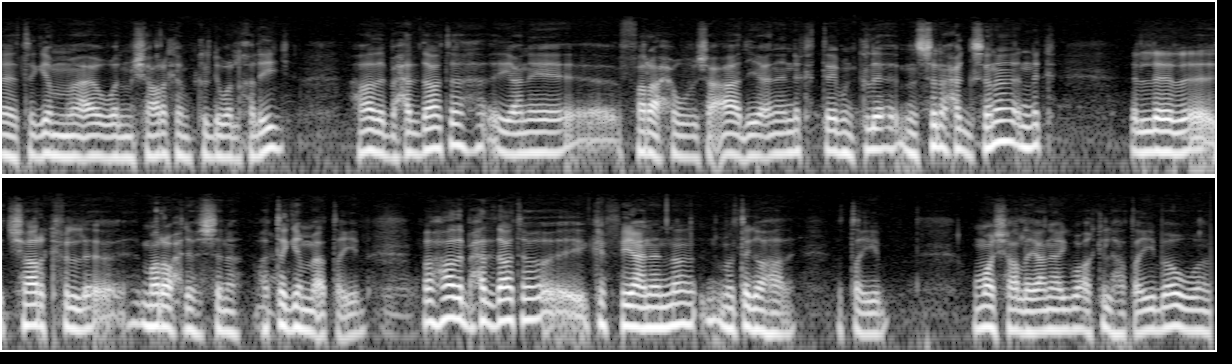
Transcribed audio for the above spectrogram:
آه، تجمع والمشاركه من كل دول الخليج. هذا بحد ذاته يعني فرح وسعادة يعني إنك من كل من سنة حق سنة إنك تشارك في مرة واحدة في السنة هالتجمع الطيب. فهذا بحد ذاته يكفي يعني ان الملتقى هذا الطيب. وما شاء الله يعني أجواء كلها طيبة و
